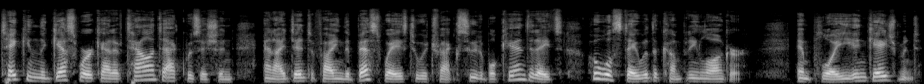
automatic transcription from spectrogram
taking the guesswork out of talent acquisition and identifying the best ways to attract suitable candidates who will stay with the company longer. Employee engagement,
